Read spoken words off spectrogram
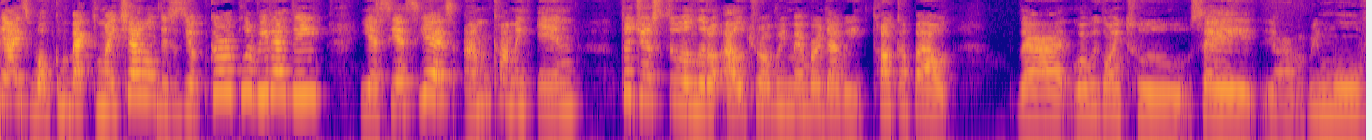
guys, welcome back to my channel. This is your girl Clarita D. Yes, yes, yes, I'm coming in to just do a little outro. Remember that we talk about that what we're going to say, um, remove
